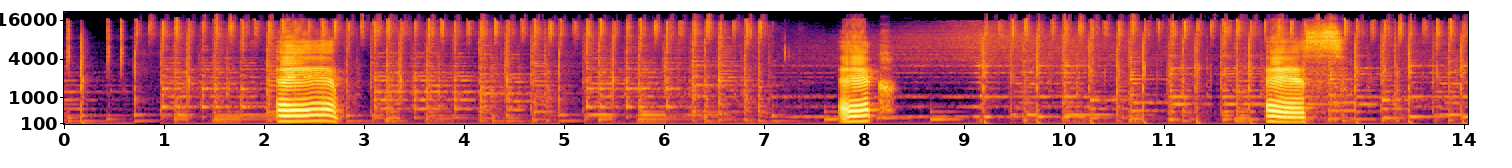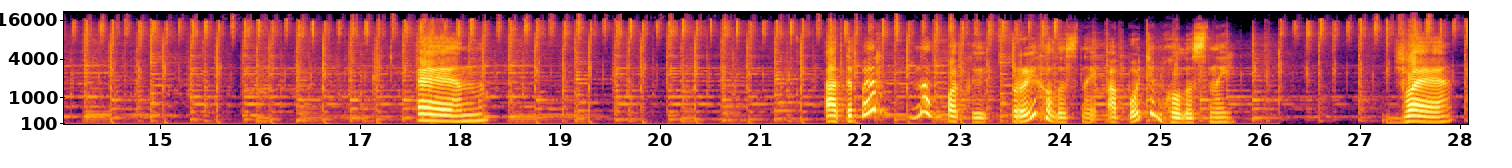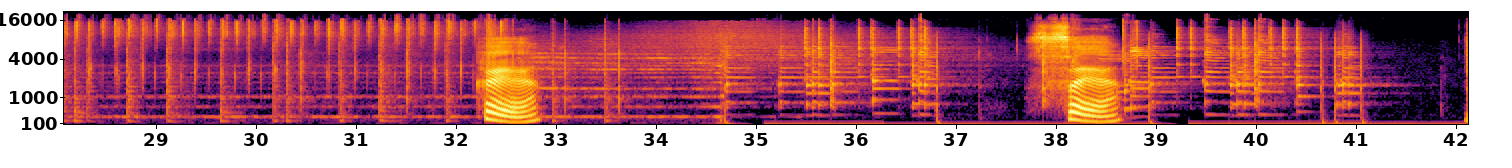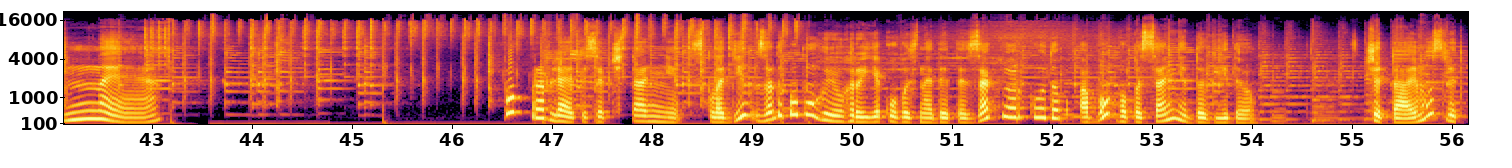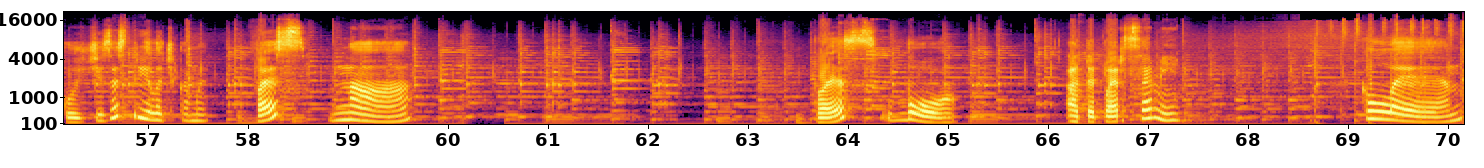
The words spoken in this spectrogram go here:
Ев. Ек. С. Н. А тепер навпаки приголосний, а потім голосний. В. К. С. Не. Повправляйтеся в читанні складів за допомогою гри, яку ви знайдете за QR-кодом або в описанні до відео. Читаємо, слідкуючи за стрілочками. Весна. Весло. А тепер самі. Клен.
